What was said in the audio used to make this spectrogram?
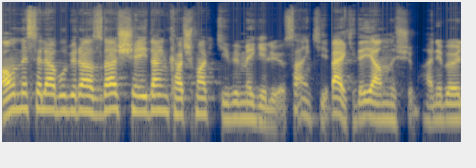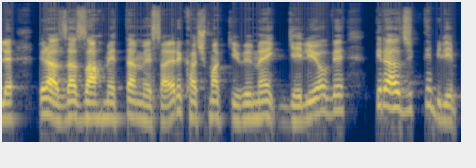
Ama mesela bu biraz daha şeyden kaçmak gibime geliyor. Sanki belki de yanlışım. Hani böyle biraz daha zahmetten vesaire kaçmak gibime geliyor ve birazcık ne bileyim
